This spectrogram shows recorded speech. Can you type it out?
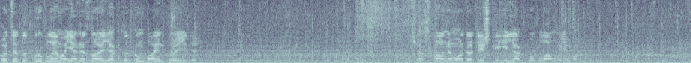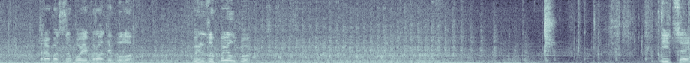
Так, оце тут проблема, я не знаю, як тут комбайн проїде. Зараз станемо, да, трішки гілляк побламуємо. Треба з собою брати було бензопилку. І цей.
